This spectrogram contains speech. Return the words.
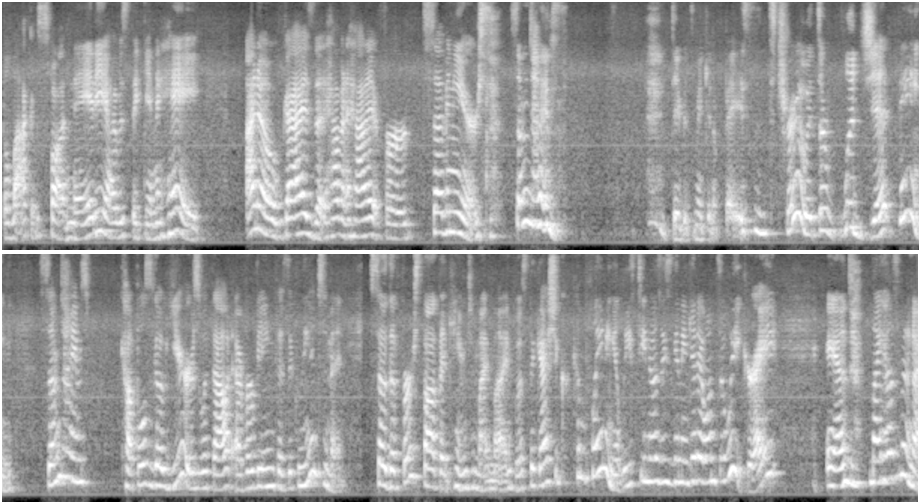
the lack of spontaneity, I was thinking, hey, I know guys that haven't had it for seven years. Sometimes, David's making a face. It's true, it's a legit thing. Sometimes couples go years without ever being physically intimate. So the first thought that came to my mind was the guy should quit complaining. At least he knows he's going to get it once a week, right? And my husband and I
